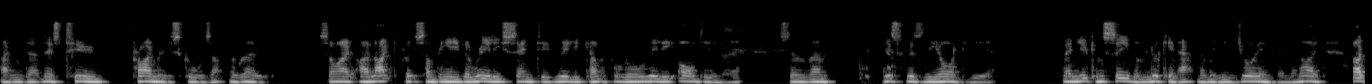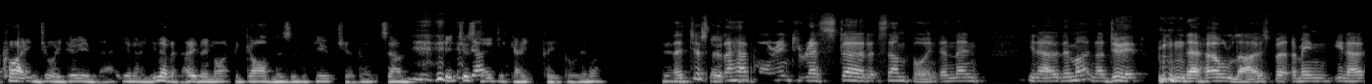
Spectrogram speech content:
And uh, there's two primary schools up the road. So I, I like to put something either really scented, really colourful, or really odd in there. So um, this was the odd year and you can see them looking at them and enjoying them. And I, I quite enjoy doing that. You know, you never know; they might be gardeners of the future, but um, it just yeah. educates people. You know, yeah. they're just so, going to have their interest stirred at some point, and then, you know, they might not do it their whole lives, but I mean, you know,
